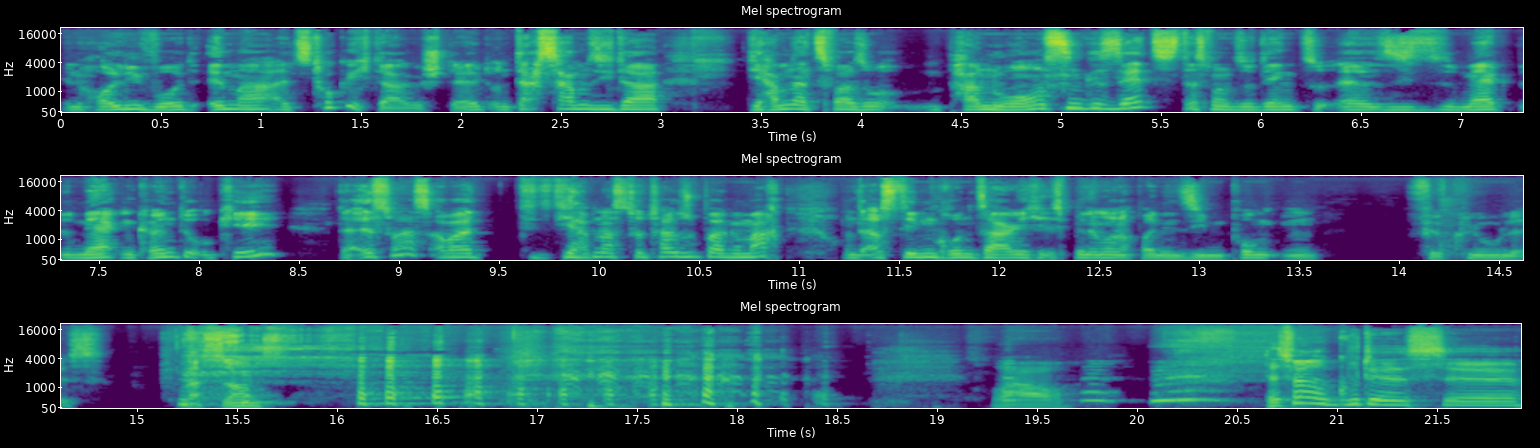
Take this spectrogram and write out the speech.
in Hollywood immer als tuckig dargestellt? Und das haben sie da, die haben da zwar so ein paar Nuancen gesetzt, dass man so denkt, äh, sie so merk, merken könnte, okay, da ist was, aber die, die haben das total super gemacht. Und aus dem Grund sage ich, ich bin immer noch bei den sieben Punkten für Clueless. Was sonst? Wow. Das war ein gutes, äh,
